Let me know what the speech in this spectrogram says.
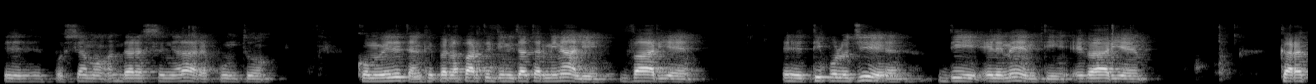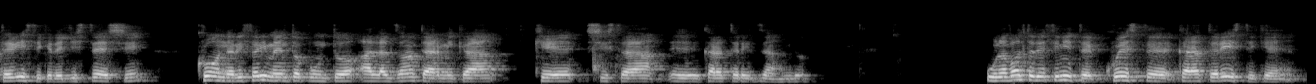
eh, possiamo andare a segnalare appunto, come vedete anche per la parte di unità terminali, varie eh, tipologie di elementi e varie caratteristiche degli stessi con riferimento appunto alla zona termica che si sta eh, caratterizzando. Una volta definite queste caratteristiche,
